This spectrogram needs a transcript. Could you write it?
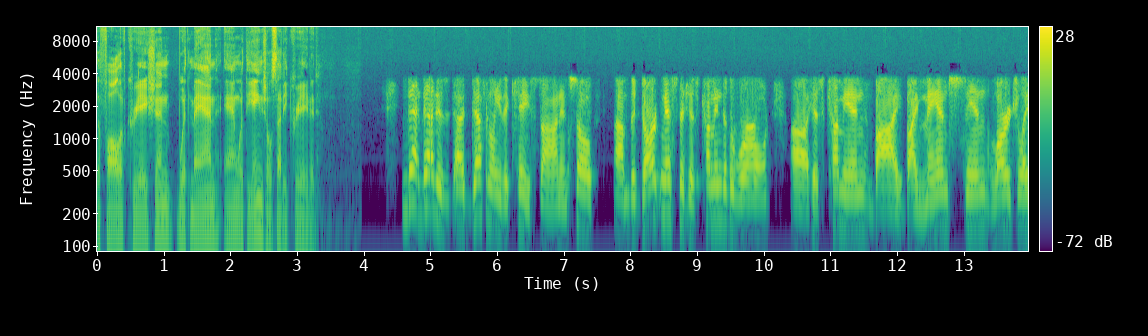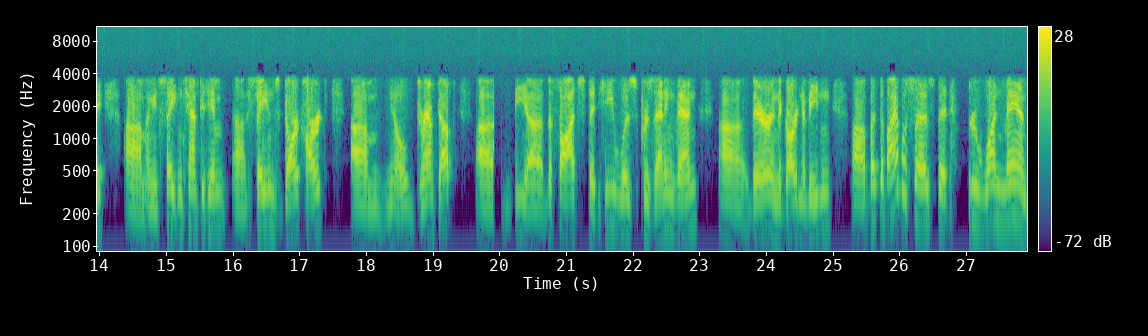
the fall of creation with man and with the angels that he created. That that is uh, definitely the case, Son. And so um, the darkness that has come into the world uh, has come in by by man's sin largely. Um, I mean, Satan tempted him. Uh, Satan's dark heart, um, you know, dreamt up uh, the uh, the thoughts that he was presenting then uh, there in the Garden of Eden. Uh, but the Bible says that through one man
